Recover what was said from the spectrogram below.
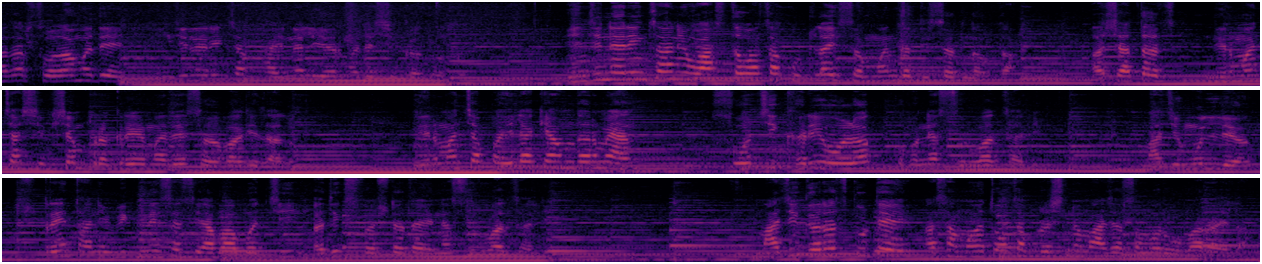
हजार सोळामध्ये इंजिनिअरिंगच्या फायनल इयरमध्ये शिकत होतो. इंजिनिअरिंगचा आणि वास्तवाचा कुठलाही संबंध दिसत नव्हता. अशातच निर्माणच्या शिक्षण प्रक्रियेमध्ये सहभागी झालो. निर्माणच्या पहिल्या कॅम्प दरम्यान सोची खरी ओळख होण्यास सुरुवात झाली. माझी मूल्य स्ट्रेंथ आणि विकनेसेस याबाबतची अधिक स्पष्टता येण्यास सुरुवात झाली. माझी गरज कुठे असा महत्त्वाचा प्रश्न माझ्यासमोर उभा राहिला.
